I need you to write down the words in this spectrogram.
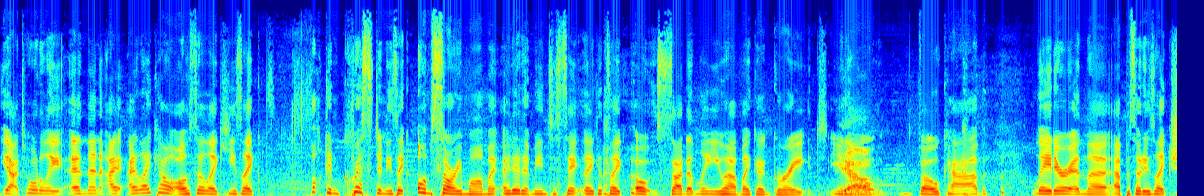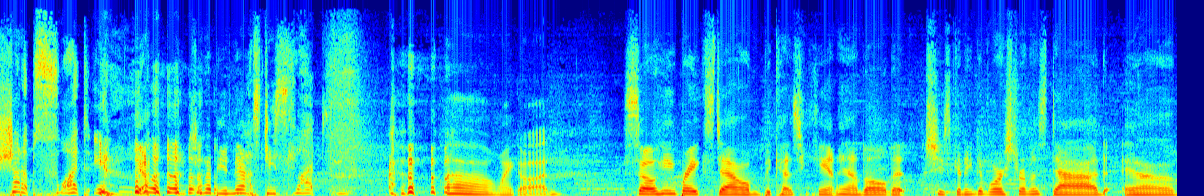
Yeah. Totally. And then I I like how also like he's like fucking Kristen. He's like, oh, I'm sorry, mom. I, I didn't mean to say. Like it's like oh, suddenly you have like a great you Yeah. know vocab. Later in the episode, he's like, "Shut up, slut!" You know? yeah. Shut up, you nasty slut. Oh my god. So he breaks down because he can't handle that she's getting divorced from his dad, and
